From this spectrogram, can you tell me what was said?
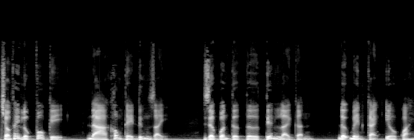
Trong thấy lục vô kỵ Đã không thể đứng dậy Dương quân từ từ tiến lại gần, Đứng bên cạnh yêu quái.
